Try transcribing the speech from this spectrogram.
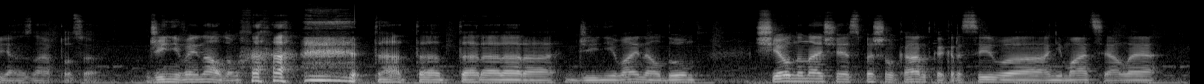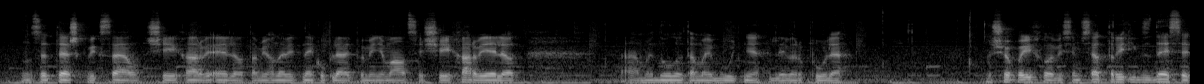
Е, Я не знаю, хто це. Джіні Вейналдом. Та-та-та-ра-ра-ра. Джіні Вайналдом. Ще одна наче спешл картка, красива анімація, але ну, це теж квіксел. Ще й Харві Еліот, там його навіть не купляють по мінімалці. Ще й Харві Еліот. Минуле та майбутнє Ліверпуля. Ну що, поїхало 83x10.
